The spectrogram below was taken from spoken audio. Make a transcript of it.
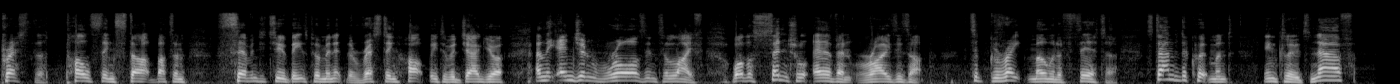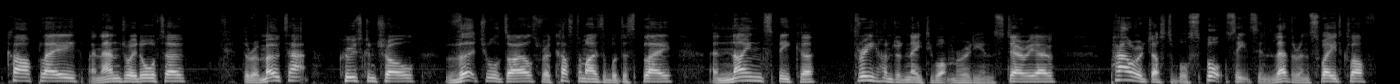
Press the pulsing start button, 72 beats per minute, the resting heartbeat of a Jaguar, and the engine roars into life while the central air vent rises up. It's a great moment of theatre. Standard equipment includes nav, CarPlay and Android Auto, the remote app, cruise control, virtual dials for a customizable display, a 9-speaker 380 watt Meridian stereo, power adjustable sport seats in leather and suede cloth,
